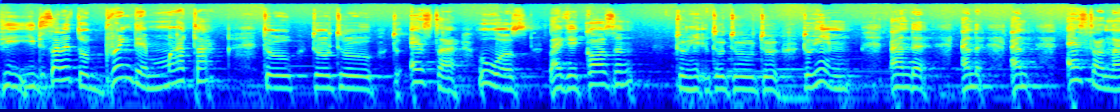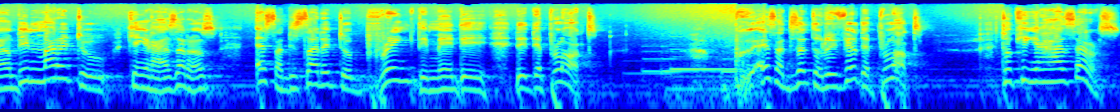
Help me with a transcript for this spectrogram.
he, he decided to bring the matter to to to, to Esther, who was like a cousin to to to to, to him, and and and Esther now being married to King Ahasuerus, Esther decided to bring the the, the, the plot. Esther decided to reveal the plot to King Ahasuerus.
